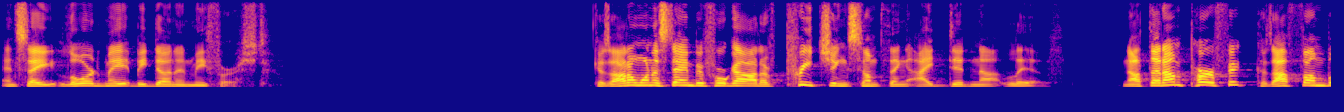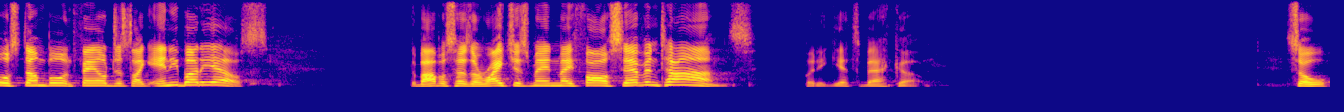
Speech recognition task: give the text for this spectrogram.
and say, Lord, may it be done in me first. Because I don't want to stand before God of preaching something I did not live. Not that I'm perfect, because I fumble, stumble, and fail just like anybody else. The Bible says a righteous man may fall seven times, but he gets back up. So,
